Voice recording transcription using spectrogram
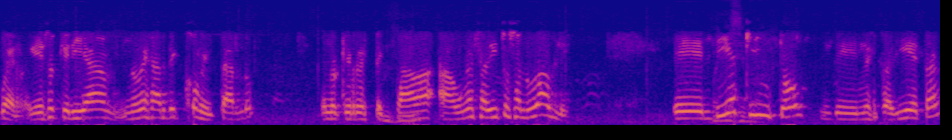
Bueno, y eso quería no dejar de comentarlo en lo que respectaba a un asadito saludable. El día quinto de nuestra dieta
